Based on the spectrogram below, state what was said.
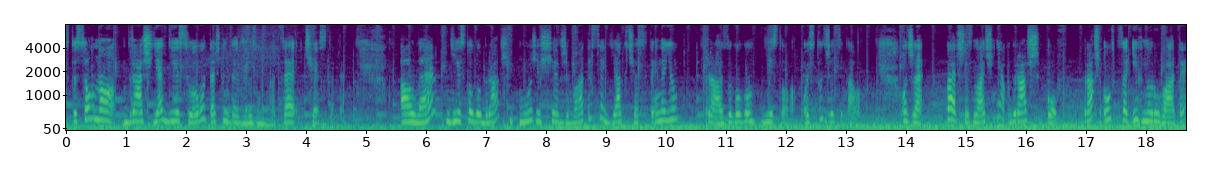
Стосовно браш як дієслово, теж ніби зрозуміло. Це чистити. Але дієслово браш може ще вживатися як частиною фразового дієслова. Ось тут вже цікаво. Отже, перше значення brush off. Brush off – це ігнорувати,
